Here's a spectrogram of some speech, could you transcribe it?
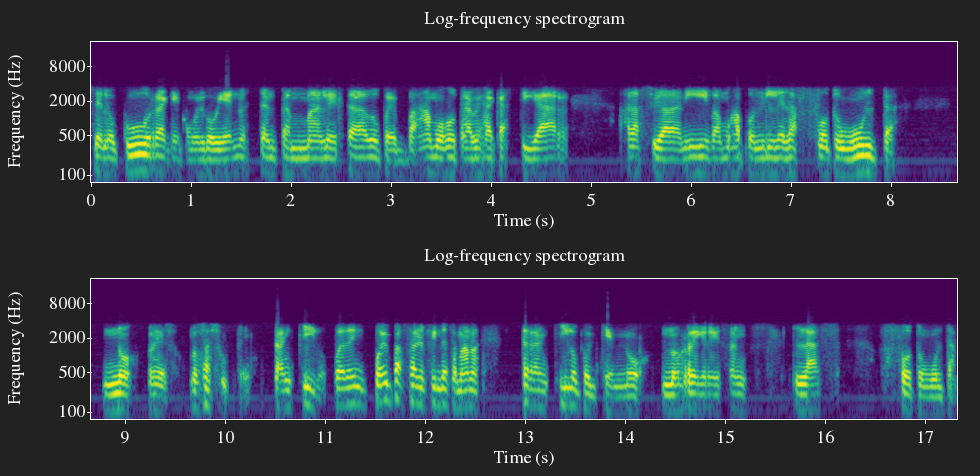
se le ocurra que como el gobierno está en tan mal estado, pues vamos otra vez a castigar a la ciudadanía y vamos a ponerle la fotomulta. No, no es eso, no se asusten, tranquilo, pueden, pueden pasar el fin de semana tranquilo porque no, no regresan las fotomultas.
